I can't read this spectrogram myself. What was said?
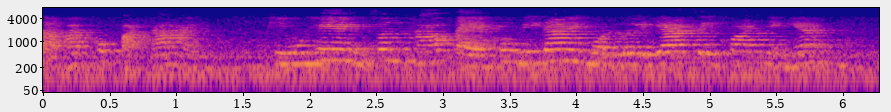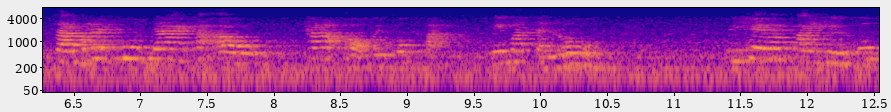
สามารถพบปะได้ ผิวแห้งส้นเท้าแตกพวกนี้ได้หมดเลยยาสีฟันอย่างเงี้ยสามารถพูดได้ถ้าเอาถ้าออกไปพบปะไม่ว่าแต่โรคไม่ใช่ว่าไปถึงปุ๊บ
